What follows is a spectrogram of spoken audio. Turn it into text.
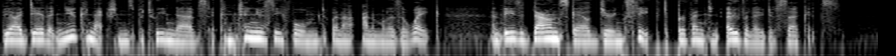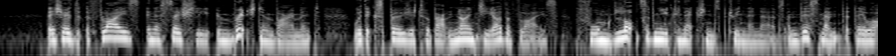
the idea that new connections between nerves are continuously formed when an animal is awake, and these are downscaled during sleep to prevent an overload of circuits. They showed that the flies in a socially enriched environment, with exposure to about 90 other flies, formed lots of new connections between their nerves, and this meant that they were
